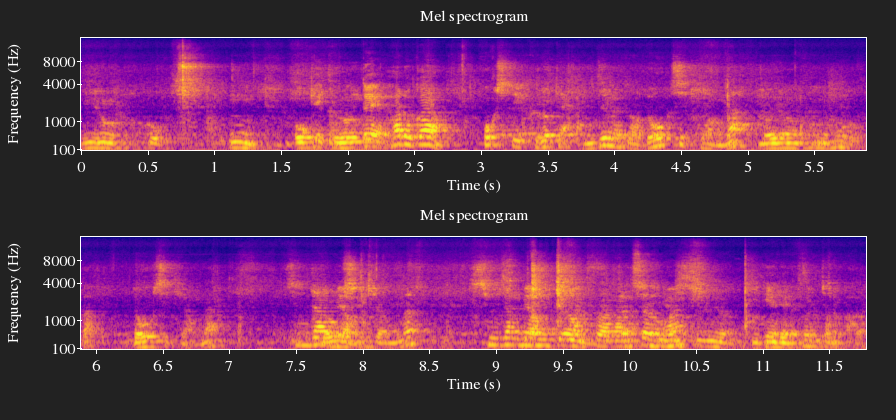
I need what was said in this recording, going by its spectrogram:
운명을 바꾸고 응, 오케이 그건데 하루가 혹시 그렇게 앉으면서 너 혹시 기억나? 뭐 이런 거 한번 해볼까? 너 혹시 기억나? 너 심장병, 기억나? 심장병 짝사랑 짝사랑 마시면 마시면 이게 내 설정가.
